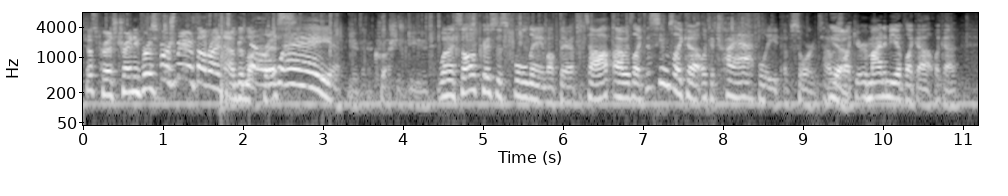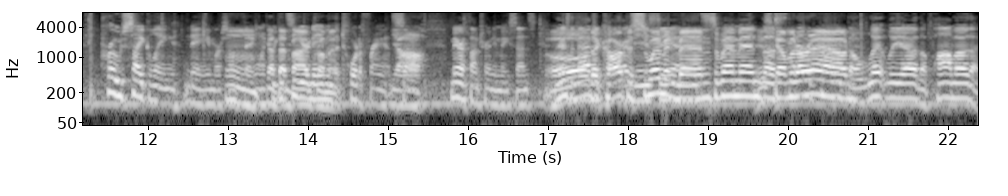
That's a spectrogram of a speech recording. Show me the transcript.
Just Chris training for his first marathon right now. Good luck, no Chris. No way. You're gonna crush it, dude. When I saw Chris's full name up there at the top, I was like, this seems like a like a triathlete of sorts. I was Yeah. like, it reminded me of like a like a pro cycling name or something. like Mm, got we that could see your name in the. Tour de France. Yeah. So marathon training makes sense. Oh, the carp is swimming, Ben. Swimming. It's the coming around. The Litleo, the Pawmo, the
